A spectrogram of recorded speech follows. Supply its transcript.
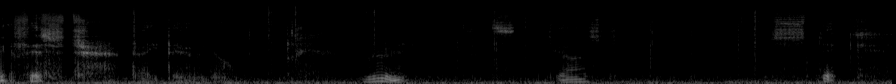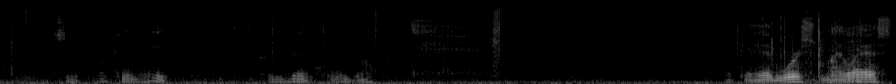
A fist tight. There we go. All right. Let's just stick. That's it. Okay. Hey, pretty good. There you go. I think I had worse my last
